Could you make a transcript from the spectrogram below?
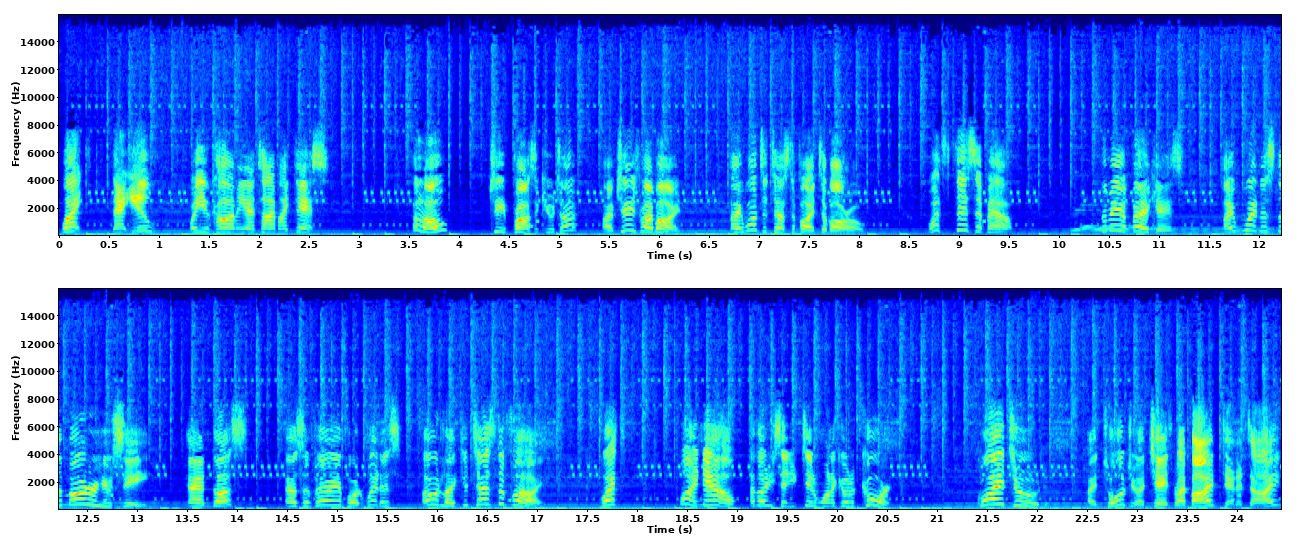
What? That you? What are you calling me at a time like this? Hello, Chief Prosecutor. I've changed my mind. I want to testify tomorrow. What's this about? The Mia case. I witnessed the murder, you see. And thus, as a very important witness, I would like to testify. What? Why now? I thought you said you didn't want to go to court. Quietude! I told you I changed my mind, didn't I?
